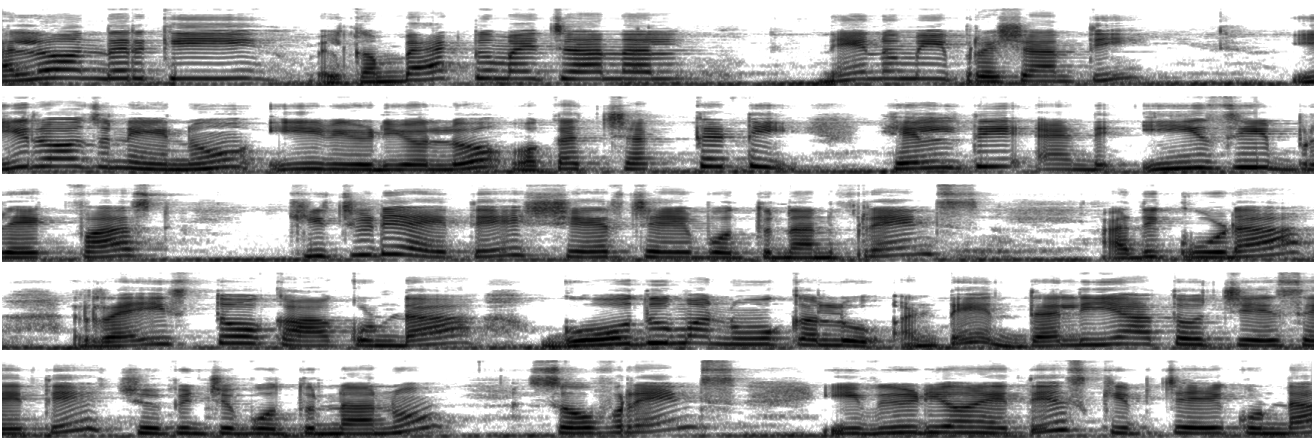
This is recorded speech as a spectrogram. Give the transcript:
హలో అందరికీ welcome back to my channel. నేను మీ ప్రశాంతి. ఈరోజు నేను ఈ వీడియోలో ఒక చక్కటి healthy and easy breakfast khichdi అయితే షేర్ చేయబోతున్నాను ఫ్రెండ్స్. అది కూడా రైస్తో కాకుండా గోధుమ నూకలు అంటే దలియాతో చేసైతే చూపించబోతున్నాను. సో ఫ్రెండ్స్ ఈ వీడియోని అయితే స్కిప్ చేయకుండా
